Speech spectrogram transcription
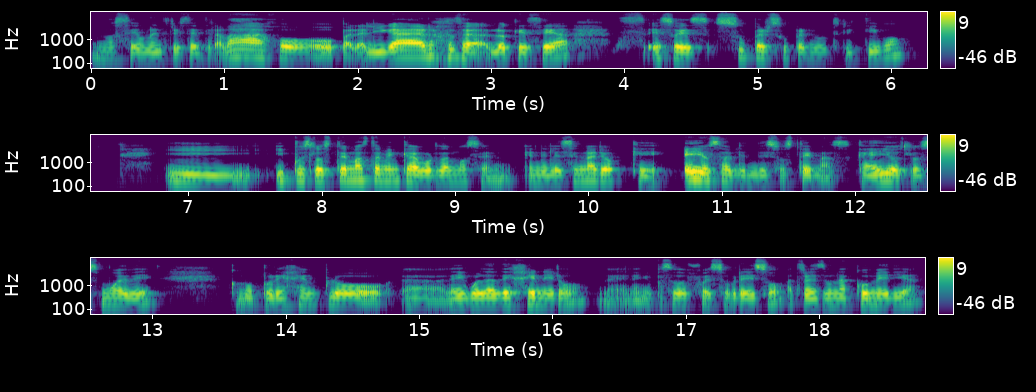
no sé, una entrevista de trabajo o para ligar, o sea, lo que sea. Eso es súper, súper nutritivo. Y, y, pues los temas también que abordamos en, en el escenario, que ellos hablen de esos temas, que a ellos los mueve, como por ejemplo ah, la igualdad de género, el año pasado fue sobre eso, a través de una comedia,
